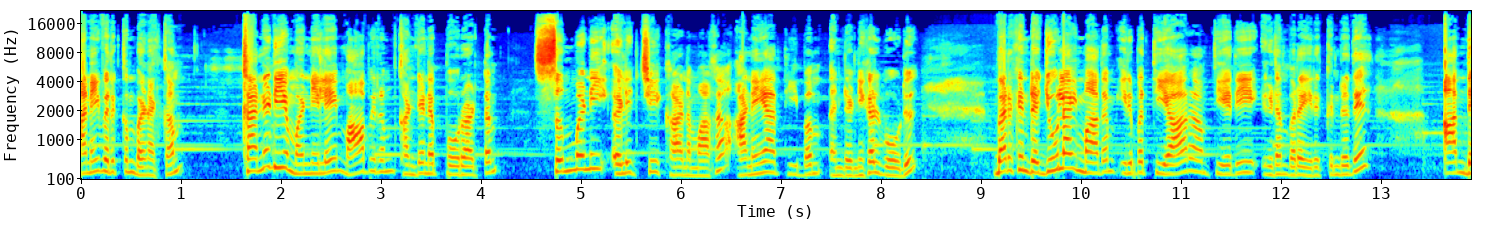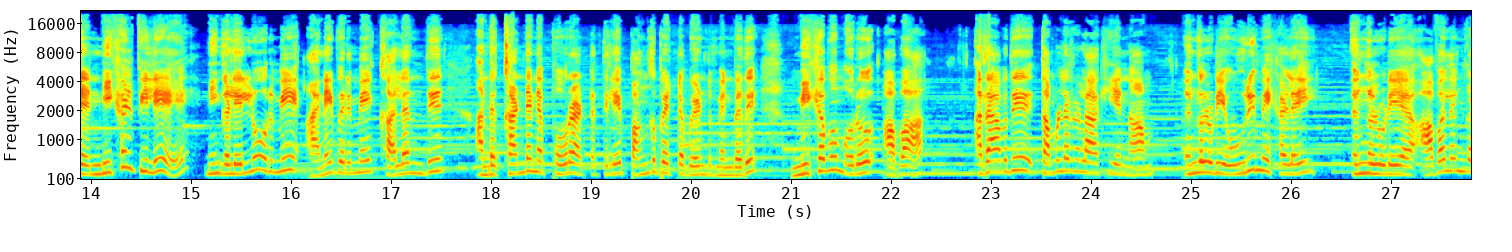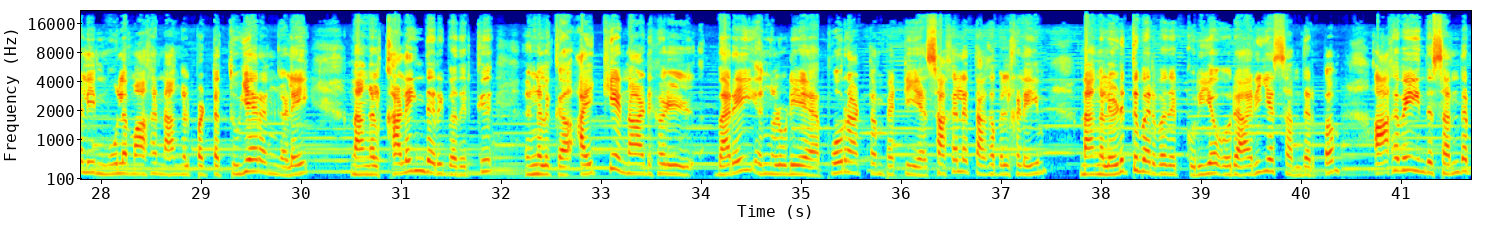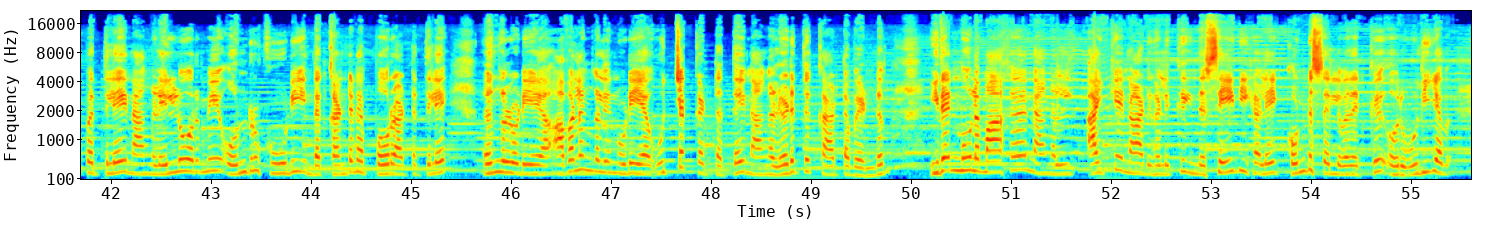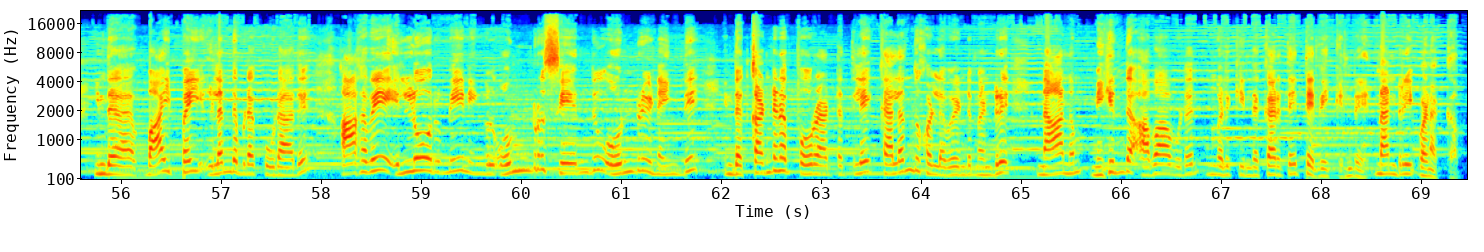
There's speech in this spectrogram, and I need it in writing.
அனைவருக்கும் வணக்கம். கனடிய மண்ணிலே மாபெரும் கண்டனப் போராட்டம் செம்மணி எழுச்சி காரணமாக அணையா தீபம் என்ற நிகழ்வோடு வருகின்ற ஜூலை மாதம் இருபத்தி ஆறாம் தேதி இடம்பெற இருக்கின்றது. அந்த நிகழ்விலே நீங்கள் எல்லோருமே அனைவருமே கலந்து அந்த கண்டன போராட்டத்திலே பங்கு பெற்ற வேண்டும் என்பது மிகவும் ஒரு அவா. அதாவது தமிழர்களாகிய நாம் எங்களுடைய உரிமைகளை எங்களுடைய அவலங்களின் மூலமாக நாங்கள் பட்ட துயரங்களை நாங்கள் களைந்தறிவதற்கு எங்களுக்கு ஐக்கிய நாடுகள் வரை எங்களுடைய போராட்டம் பற்றிய சகல தகவல்களையும் நாங்கள் எடுத்து வருவதற்குரிய ஒரு அரிய சந்தர்ப்பம். ஆகவே இந்த சந்தர்ப்பத்திலே நாங்கள் எல்லோருமே ஒன்று கூடி இந்த கண்டன போராட்டத்திலே எங்களுடைய அவலங்களினுடைய உச்சக்கட்டத்தை நாங்கள் எடுத்து காட்ட வேண்டும். இதன் மூலமாக நாங்கள் ஐக்கிய நாடுகளுக்கு இந்த செய்திகளை கொண்டு செல்வதற்கு ஒரு உரிய இந்த வாய்ப்பு இழந்துவிடக்கூடாது. ஆகவே எல்லோருமே நீங்கள் ஒன்று சேர்ந்து ஒன்றிணைந்து இந்த கண்டன போராட்டத்திலே கலந்து கொள்ள வேண்டும் என்று நானும் மிகுந்த அவாவுடன் உங்களுக்கு இந்த கருத்தை தெரிவிக்கின்றேன். நன்றி வணக்கம்.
